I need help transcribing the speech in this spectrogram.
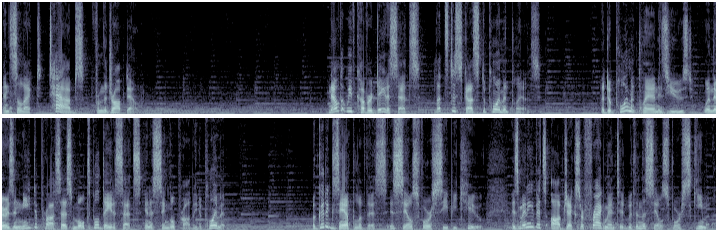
and select Tabs from the dropdown. Now that we've covered datasets, let's discuss deployment plans. A deployment plan is used when there is a need to process multiple datasets in a single Prodly deployment. A good example of this is Salesforce CPQ, as many of its objects are fragmented within the Salesforce schema.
